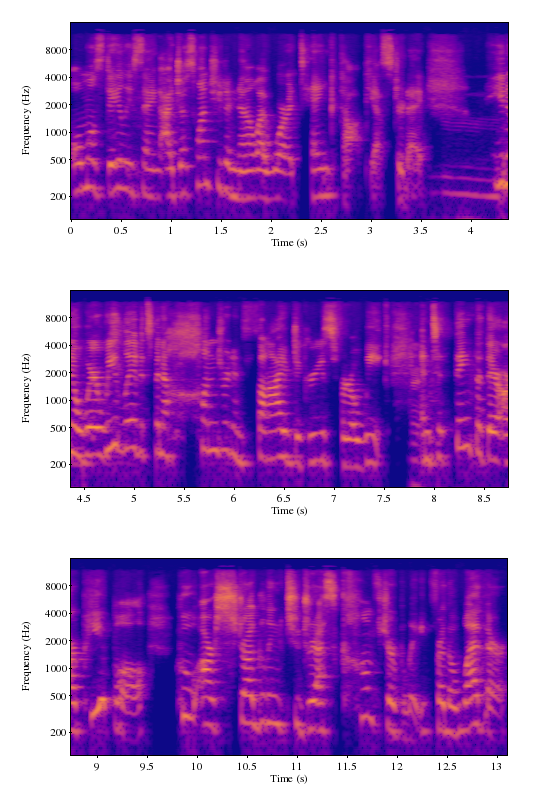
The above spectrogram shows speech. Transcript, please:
almost daily saying i just want you to know i wore a tank top yesterday Mm. you know where we live it's been 105 degrees for a week Right. and to think that there are people who are struggling to dress comfortably for the weather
